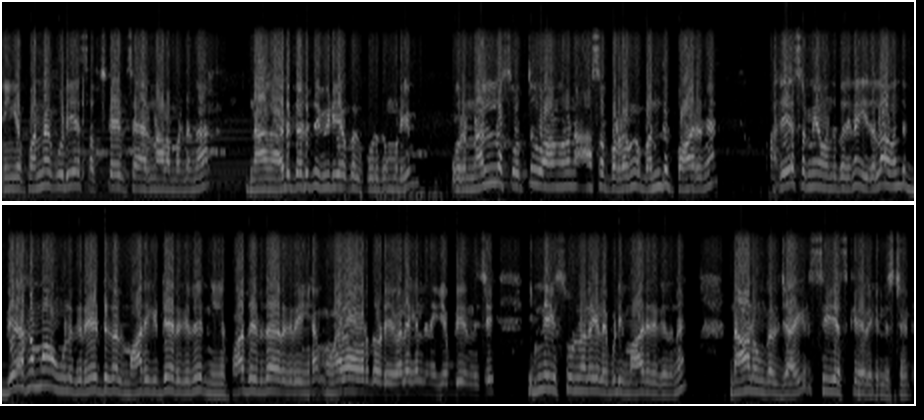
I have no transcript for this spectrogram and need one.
நீங்கள் பண்ணக்கூடிய சப்ஸ்கிரைப் ஷேர்னால மட்டும்தான் நாங்கள் அடுத்தடுத்து வீடியோக்கள் கொடுக்க முடியும். ஒரு நல்ல சொத்து வாங்கணும்னு ஆசைப்படுறவங்க வந்து பாருங்கள் அதே சமயம் வந்து பார்த்தீங்கன்னா இதெல்லாம் வந்து வேகமாக உங்களுக்கு ரேட்டுகள் மாறிக்கிட்டே இருக்குது. நீங்கள் பார்த்துட்டு தான் இருக்கிறீங்க. மகாதாவரத்துடைய விலைகள் இன்னைக்கு எப்படி இருந்துச்சு? இன்னைக்கு சூழ்நிலைகள் எப்படி மாறி இருக்குதுன்னு நான் உங்கள் ஜாகிர் சிஎஸ்கே ரியல் எஸ்டேட்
